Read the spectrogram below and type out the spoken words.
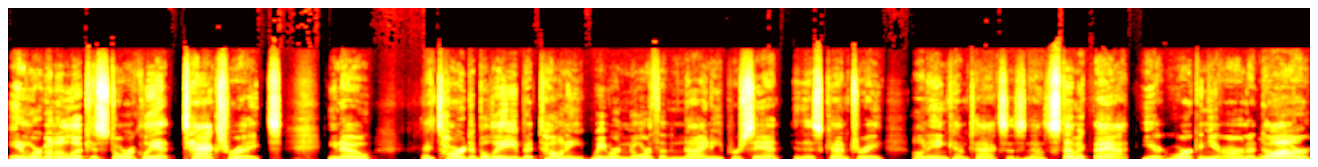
And we're going to look historically at tax rates. You know, it's hard to believe, but Tony, we were north of 90% in this country on income taxes. Now, stomach that. You work and you earn a dollar wow.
